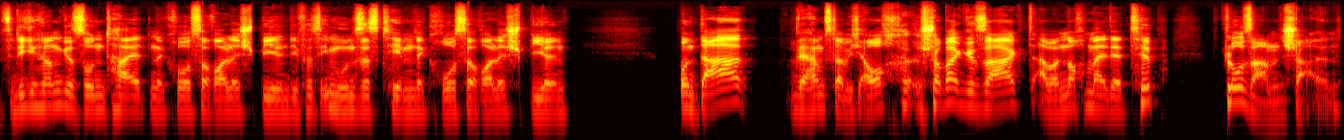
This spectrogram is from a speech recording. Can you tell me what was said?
für die Gehirngesundheit eine große Rolle spielen, die fürs Immunsystem eine große Rolle spielen. Und da, wir haben es glaube ich auch schon mal gesagt, aber nochmal der Tipp, Flohsamenschalen.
